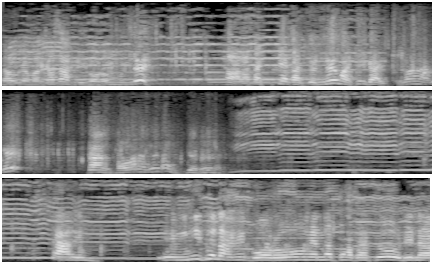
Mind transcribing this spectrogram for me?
তাহলে আমার কাছে চাকরি গরম মূল্যে সারা চাকরি জন্য মাটির গাড়ি ছিল আগে? গান খাওয়ার আগে গাড়ি দেবে না কারেন্ট এমনিতে লাগে গরম, এর না পাতাকে ওঠে না।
